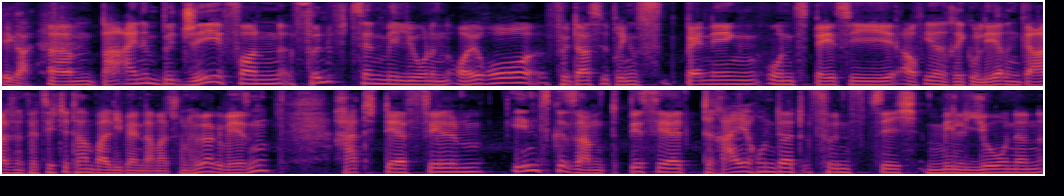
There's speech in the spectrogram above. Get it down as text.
egal. Ähm, bei einem Budget von 15 Millionen Euro, für das übrigens Benning und Spacey auf ihre regulären Gagen verzichtet haben, weil die wären damals schon höher gewesen, hat der Film insgesamt bisher 350 Millionen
